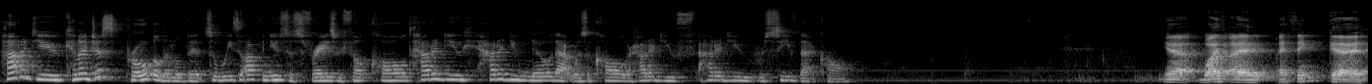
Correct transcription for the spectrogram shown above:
How did you? Can I just probe a little bit? So we often use this phrase, "We felt called." How did you? How did you know that was a call, or how did you? How did you receive that call? Yeah, well, I, I think uh,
